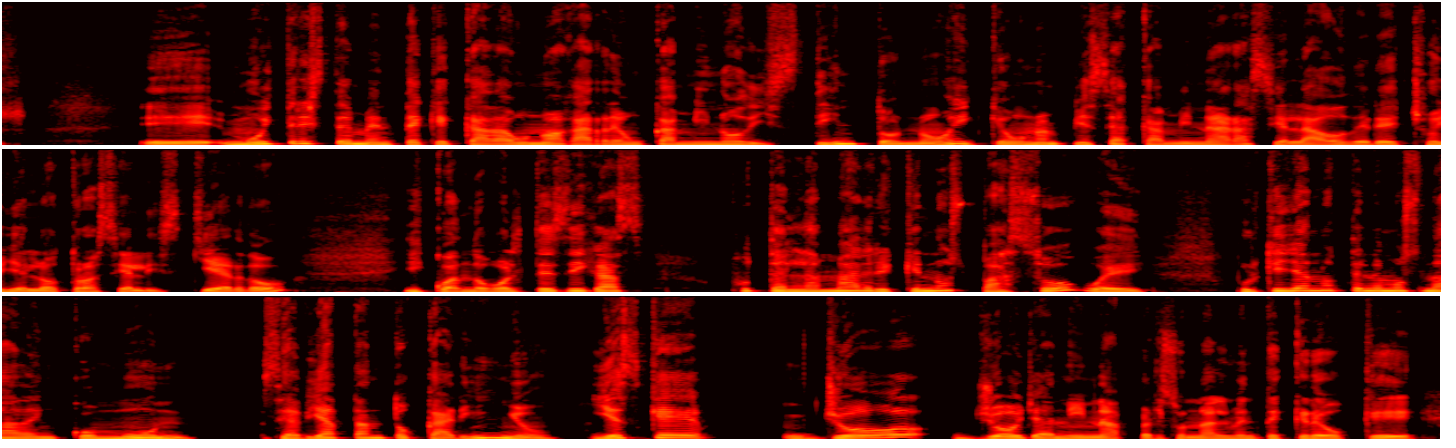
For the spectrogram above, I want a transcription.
eh, muy tristemente que cada uno agarre un camino distinto, ¿no? Y que uno empiece a caminar hacia el lado derecho y el otro hacia el izquierdo. Y cuando voltees digas, puta en la madre, ¿qué nos pasó, güey? Porque ya no tenemos nada en común. Si había tanto cariño. Y es que yo, yo, Janina, personalmente creo que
